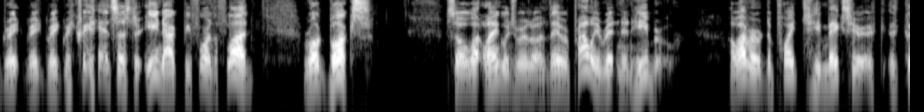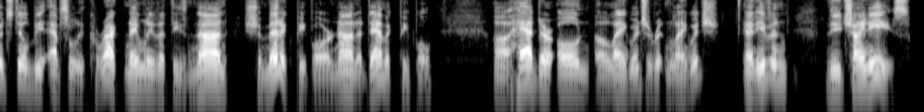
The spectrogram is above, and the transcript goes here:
great, great, great, great, great ancestor Enoch before the flood, wrote books. So, what language were those? They were probably written in Hebrew. However, the point he makes here it could still be absolutely correct, namely that these non-Shemitic people or non-Adamic people uh, had their own uh, language, a written language, and even the Chinese.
